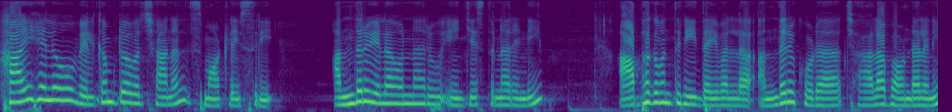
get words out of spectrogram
Hi hello welcome to our channel smart life Sri. అందరూ ఎలా ఉన్నారు? ఏం చేస్తున్నారండి? ఆ భగవంతుని దయవల్ల అందరూ కూడా చాలా బాగుండాలని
